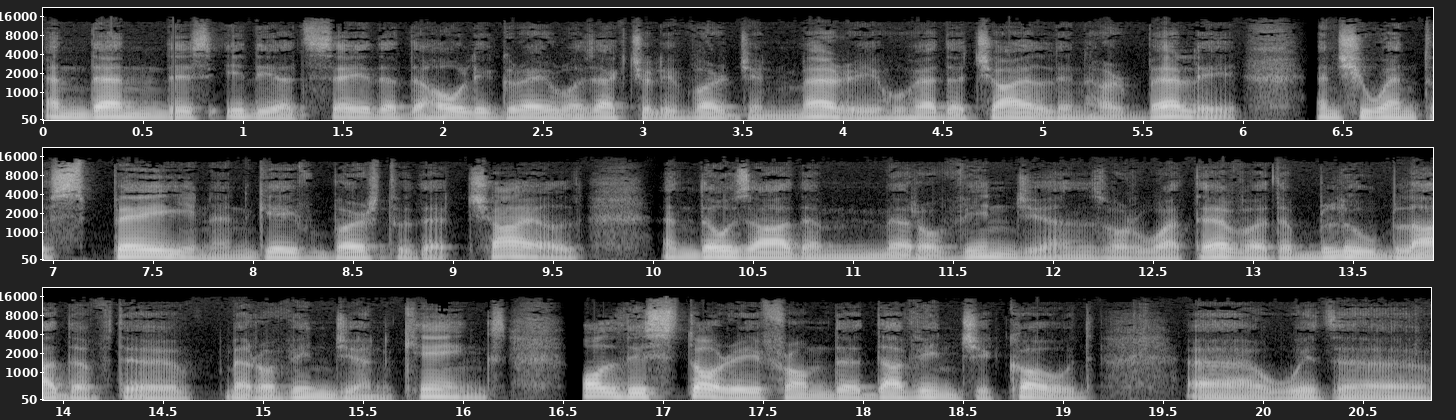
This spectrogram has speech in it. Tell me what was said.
and then this idiot say that the Holy Grail was actually Virgin Mary, who had a child in her belly, and she went to Spain and gave birth to that child, and those are the Merovingians or whatever, the blue blood of the Merovingian kings. All this story from the Da Vinci Code uh, with uh,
